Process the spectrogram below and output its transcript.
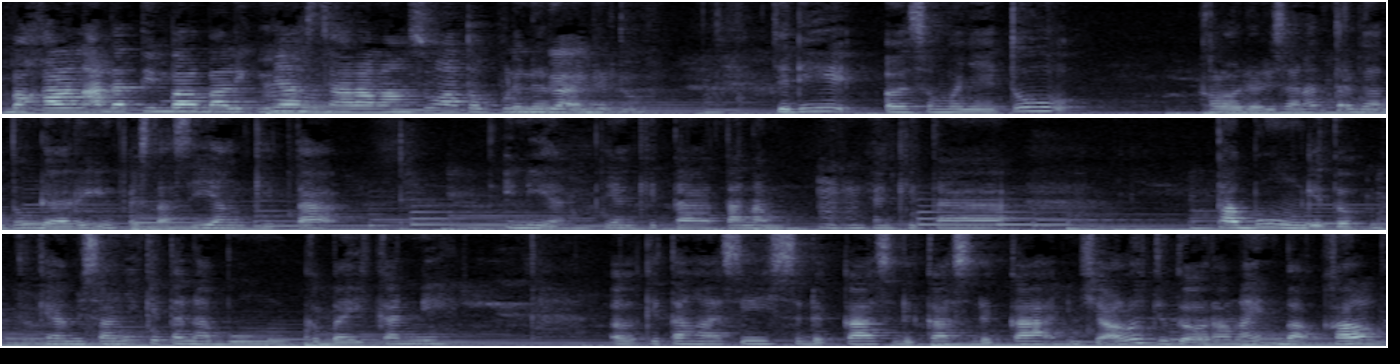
bakalan ada timbal baliknya secara langsung ataupun enggak Benar-benar. gitu jadi eh, semuanya itu kalau dari sana tergantung dari investasi yang kita ini ya yang kita tanam Mm-mm. yang kita tabung gitu kayak misalnya kita nabung kebaikan nih eh, kita ngasih sedekah sedekah sedekah insya Allah juga orang lain bakal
